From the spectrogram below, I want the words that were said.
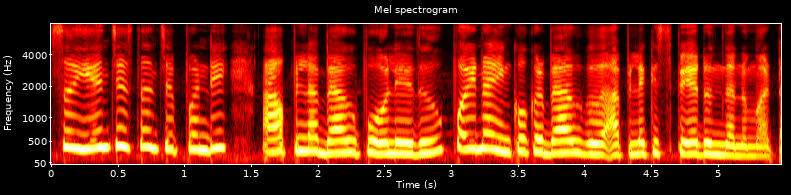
సో ఏం చేస్తాను చెప్పండి? ఆ పిల్ల బ్యాగ్ పోలేదు. పోయినా ఇంకొక బ్యాగ్ ఆ పిల్లకి స్పేర్ ఉందన్నమాట.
